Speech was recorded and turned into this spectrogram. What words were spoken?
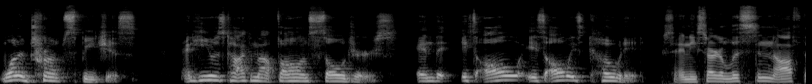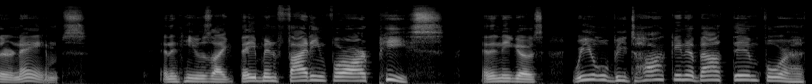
one of Trump's speeches, and he was talking about fallen soldiers, and the, it's all it's always coded. And he started listing off their names, and then he was like, "They've been fighting for our peace." And then he goes, "We will be talking about them for a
